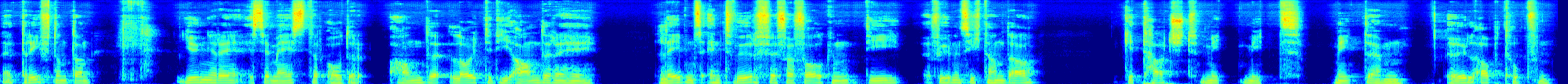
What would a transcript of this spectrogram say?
äh, trifft und dann jüngere Semester oder andere Leute, die andere Lebensentwürfe verfolgen, die fühlen sich dann da getouched mit, mit, mit ähm, Öl abtupfen.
